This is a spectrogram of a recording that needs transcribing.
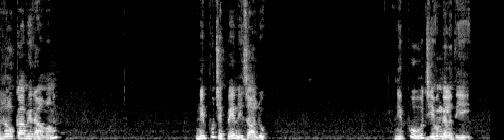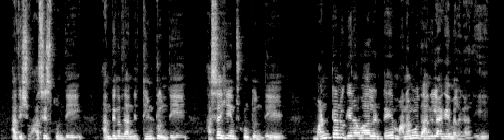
లోకాభిరామం నిప్పు చెప్పే నిజాలు. నిప్పు జీవం గలది అది శ్వాసిస్తుంది అందిన దాన్ని తింటుంది అసహ్యించుకుంటుంది. మంటను గెలవాలంటే మనము దానిలాగే మెలగాలి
